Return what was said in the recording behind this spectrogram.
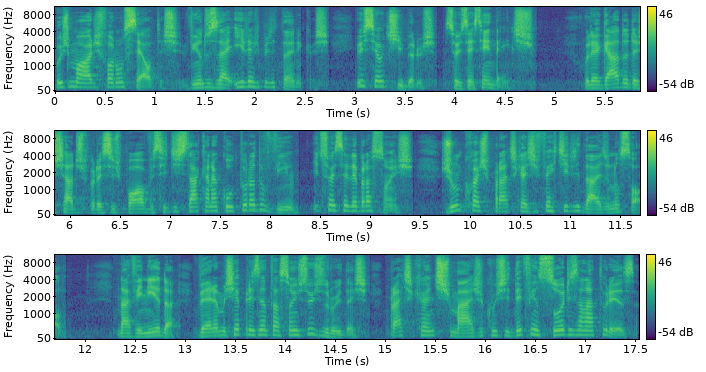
os maiores foram os celtas, vindos das Ilhas Britânicas, e os celtíberos, seus descendentes. O legado deixado por esses povos se destaca na cultura do vinho e de suas celebrações, junto com as práticas de fertilidade no solo. Na avenida, veremos representações dos druidas, praticantes mágicos e defensores da natureza,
